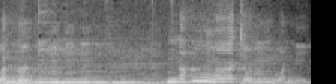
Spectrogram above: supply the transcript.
วันนั้นนั่งมาจนวันนี้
